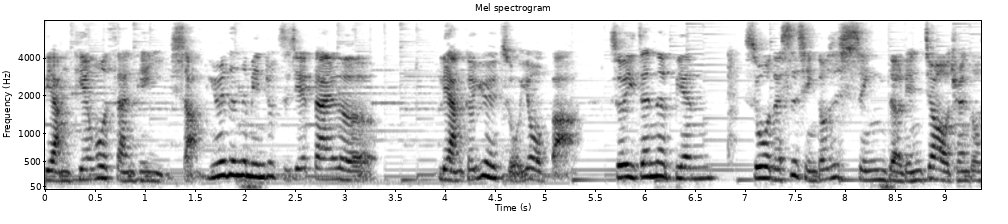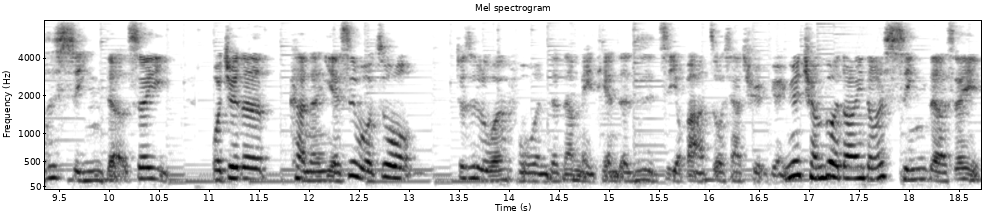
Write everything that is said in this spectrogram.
两天或三天以上，因为在那边就直接待了两个月左右吧。所以在那边所有的事情都是新的，连交友圈都是新的，所以我觉得可能也是我做就是卢恩符文的那每天的日记有办法做下去的原因，因为全部的东西都是新的，所以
